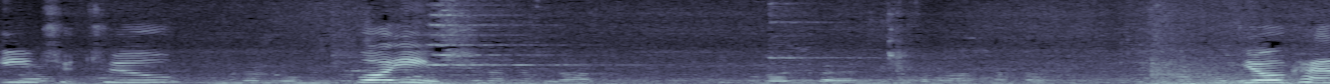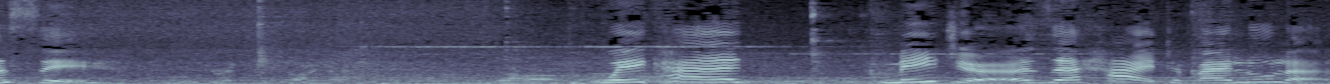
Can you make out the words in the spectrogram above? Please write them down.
inch to 4 inch. You can see. We can measure the height by ruler.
